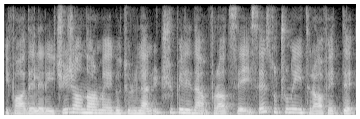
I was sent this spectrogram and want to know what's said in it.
İfadeleri için jandarmaya götürülen 3 şüpheliden Fırat S ise suçunu itiraf etti.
